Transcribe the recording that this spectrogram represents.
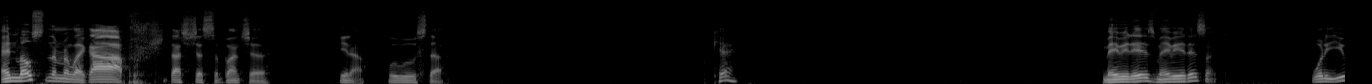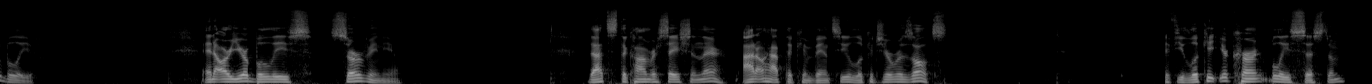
and most of them are like ah pff, that's just a bunch of you know woo woo stuff okay Maybe it is, maybe it isn't. What do you believe? And are your beliefs serving you? That's the conversation there. I don't have to convince you. Look at your results. If you look at your current belief system,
